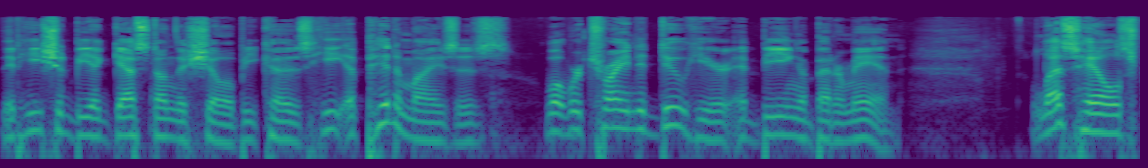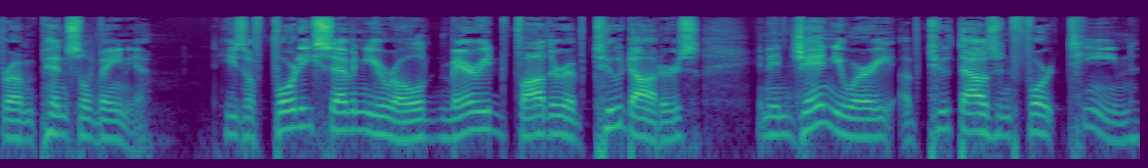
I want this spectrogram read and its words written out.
that he should be a guest on the show because he epitomizes what we're trying to do here at being a better man. Les hails from Pennsylvania. He's a 47 year old married father of two daughters and in January of 2014,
